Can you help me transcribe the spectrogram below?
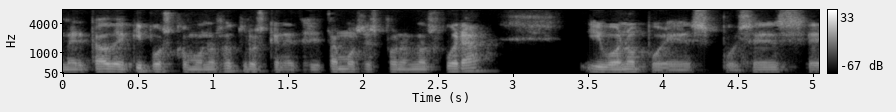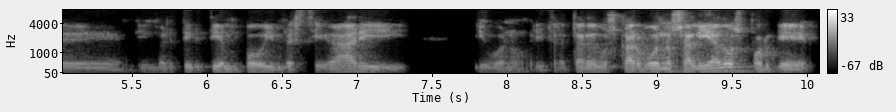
mercado de equipos como nosotros que necesitamos exponernos fuera y bueno, pues, pues es eh, invertir tiempo, investigar y, bueno, y tratar de buscar buenos aliados porque,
